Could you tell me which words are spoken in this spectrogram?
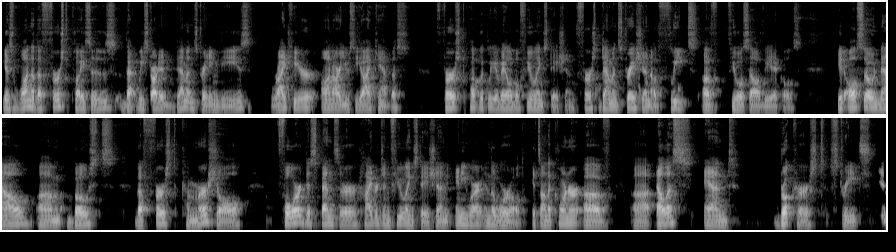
is one of the first places that we started demonstrating these right here on our UCI campus. First publicly available fueling station, first demonstration of fleets of fuel cell vehicles It also now um, boasts the first commercial four dispenser hydrogen fueling station anywhere in the world. It's on the corner of uh, Ellis and Brookhurst streets in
